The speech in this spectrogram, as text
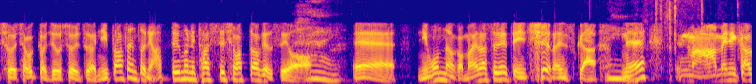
消費者物価上昇率が2%にあっという間に達してしまったわけですよ。はい、ええー、日本なんかマイナス0.1じゃないですか。ね。まあアメリカ、あ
